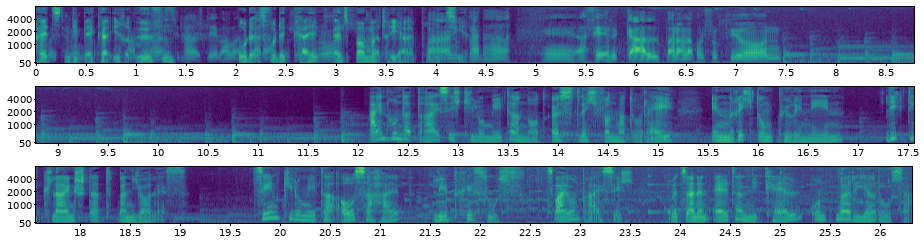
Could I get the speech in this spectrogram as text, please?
heizten die Bäcker ihre Öfen oder es wurde Kalk als Baumaterial produziert. 130 Kilometer nordöstlich von Maturei in Richtung Pyrenäen liegt die Kleinstadt Banyoles. Zehn Kilometer außerhalb lebt Jesus, 32, mit seinen Eltern Nikel und Maria Rosa.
